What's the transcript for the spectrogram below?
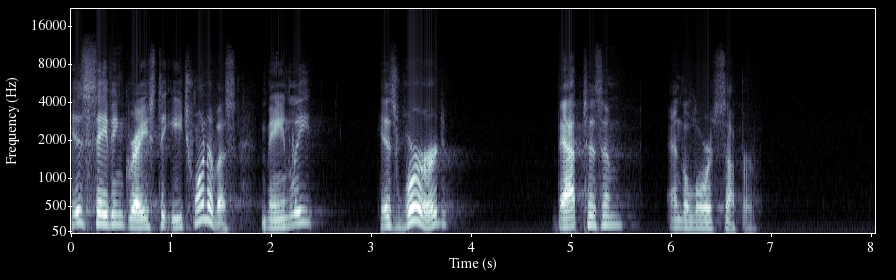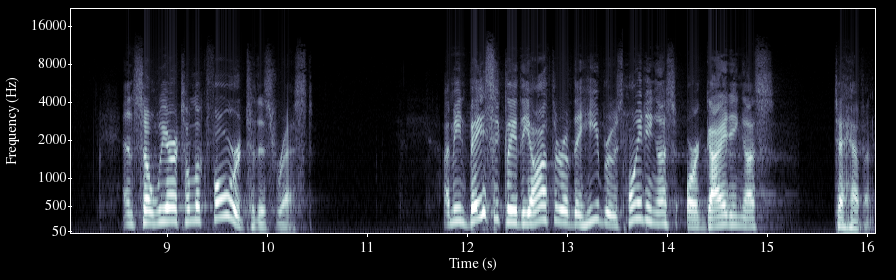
his saving grace to each one of us, mainly his word, baptism, and the Lord's Supper. And so we are to look forward to this rest. I mean, basically, the author of the Hebrews pointing us or guiding us to heaven.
